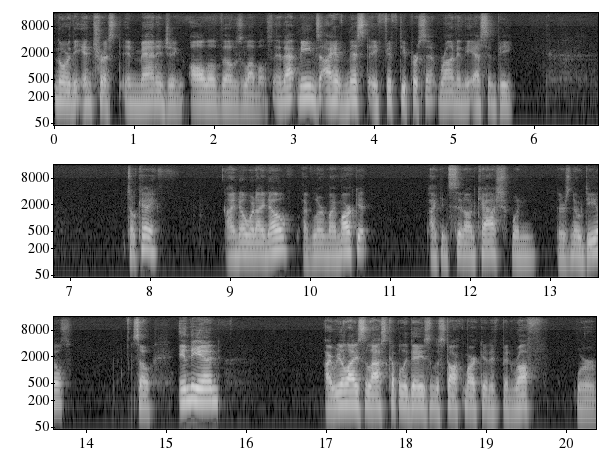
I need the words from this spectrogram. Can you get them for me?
nor the interest in managing all of those levels. And that means I have missed a 50% run in the S&P. It's okay. I know what I know. I've learned my market. I can sit on cash when there's no deals. So, in the end, I realize the last couple of days in the stock market have been rough. We're,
